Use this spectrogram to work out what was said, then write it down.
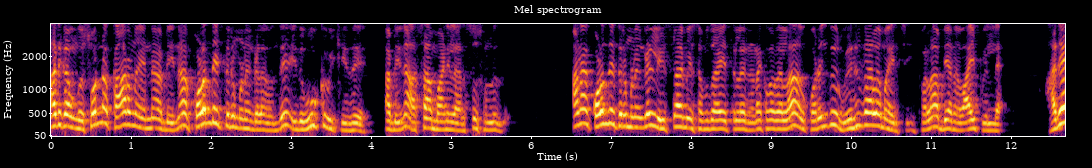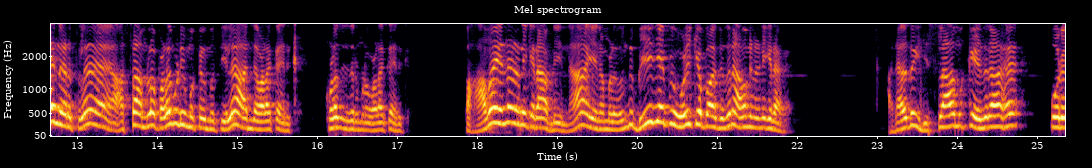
அதுக்கு அவங்க சொன்ன காரணம் என்ன அப்படின்னா குழந்தை திருமணங்களை வந்து இது ஊக்குவிக்குது அப்படின்னு அசாம் மாநில அரசு சொல்லுது. ஆனா குழந்தை திருமணங்கள் இஸ்லாமிய சமுதாயத்துல நடக்குவதெல்லாம் அது குறைந்து வெகு காலம் ஆயிடுச்சு. இப்பெல்லாம் அப்படியான வாய்ப்பு இல்லை. அதே நேரத்துல அஸ்ஸாம்ல பழங்குடி மக்கள் மத்தியில அந்த வழக்கம் இருக்கு. குழந்தை திருமண வழக்கம் இருக்கு. இப்ப அவன் என்ன நினைக்கிறான் அப்படின்னா நம்மளை வந்து பிஜேபி ஒழிக்க பாக்குதுன்னு அவங்க நினைக்கிறாங்க. அதாவது இஸ்லாமுக்கு எதிராக ஒரு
